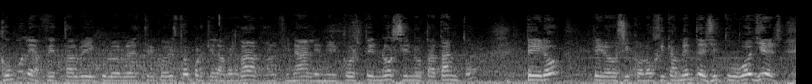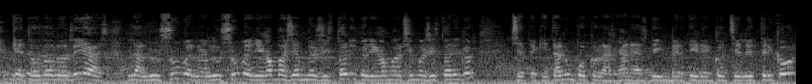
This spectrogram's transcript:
¿Cómo le afecta al vehículo eléctrico esto? Porque la verdad, al final, en el coste no se nota tanto, pero, pero psicológicamente, si tú oyes que todos los días la luz sube, la luz sube, llega a máximos históricos, llega a máximos históricos, se te quitan un poco las ganas de invertir en coche eléctrico,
